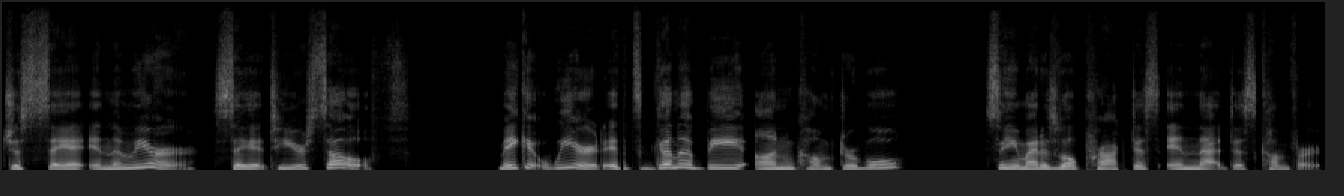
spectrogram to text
Just say it in the mirror. Say it to yourself. Make it weird. It's gonna be uncomfortable, so you might as well practice in that discomfort.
